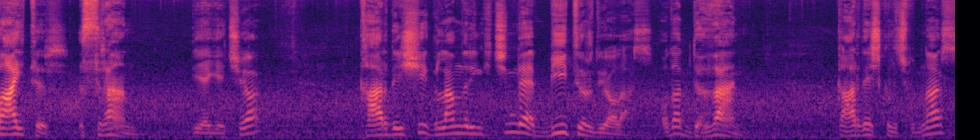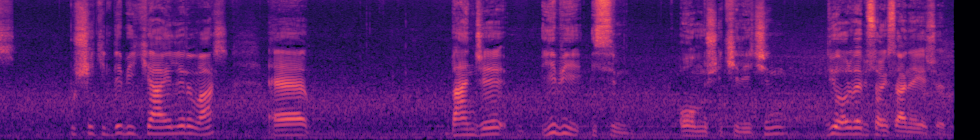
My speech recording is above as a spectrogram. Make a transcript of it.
biter, ısıran diye geçiyor. Kardeşi Glamdring için de beater diyorlar. O da döven. Kardeş kılıç bunlar. Bu şekilde bir hikayeleri var. Ee, bence iyi bir isim olmuş ikili için diyor ve bir sonraki sahneye geçiyorum.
